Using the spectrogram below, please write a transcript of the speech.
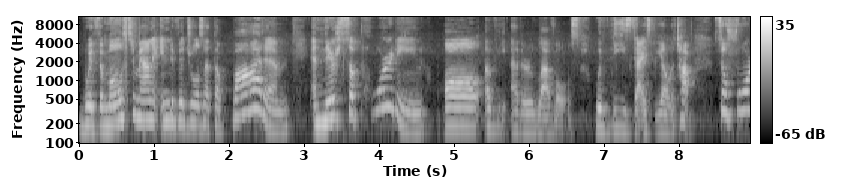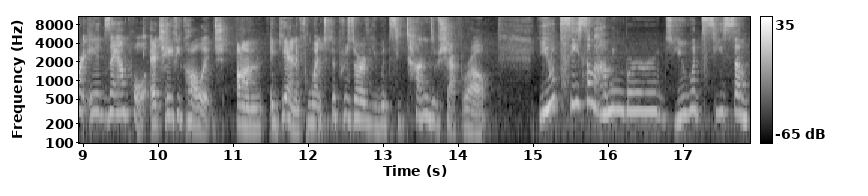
with the most amount of individuals at the bottom, and they're supporting all of the other levels with these guys be on the top. So for example, at Chaffey College, um, again, if we went to the preserve, you would see tons of chaparral. You'd see some hummingbirds. You would see some,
